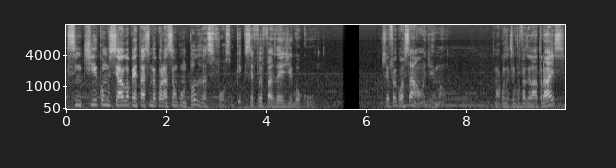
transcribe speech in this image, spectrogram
sentir como se algo apertasse meu coração com todas as forças. O que, que você foi fazer, Jigoku? Você foi coçar onde, irmão? Uma coisa que você foi fazer lá atrás?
